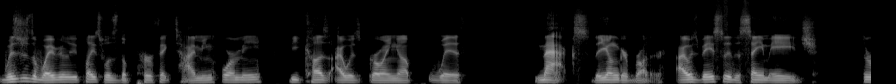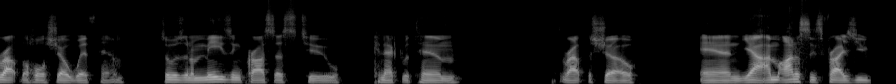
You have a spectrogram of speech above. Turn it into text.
Wizards of Waverly Place was the perfect timing for me because I was growing up with Max, the younger brother. I was basically the same age throughout the whole show with him. So it was an amazing process to connect with him throughout the show. And yeah, I'm honestly surprised you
